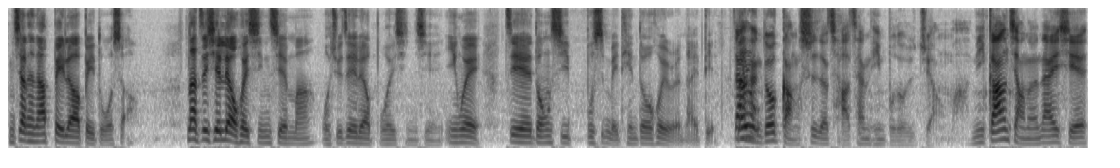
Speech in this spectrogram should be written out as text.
你想想看，它备料要备多少？那这些料会新鲜吗？我觉得这些料不会新鲜，因为这些东西不是每天都会有人来点。但很多港式的茶餐厅不都是这样吗？你刚刚讲的那一些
